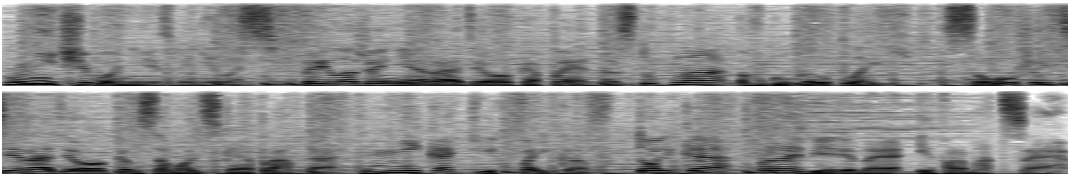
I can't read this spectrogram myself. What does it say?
ничего не изменилось. Приложение «Радио КП» доступно в Google Play. Слушайте радио «Комсомольская правда». Никаких фейков, только проверенная информация.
